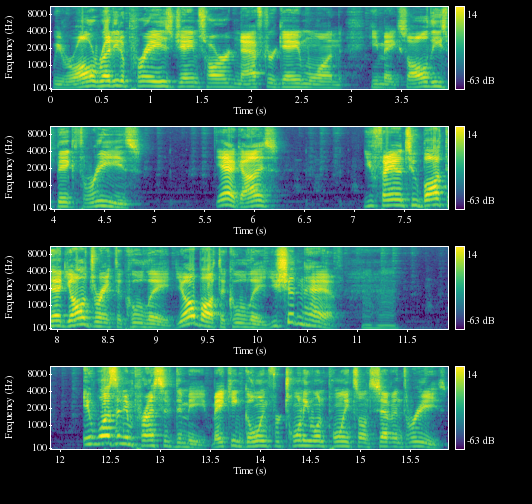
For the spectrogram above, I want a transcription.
We were all ready to praise James Harden after game one. He makes all these big threes. Yeah, guys, you fans who bought that, y'all drank the Kool Aid. Y'all bought the Kool Aid. You shouldn't have. Mm-hmm. It wasn't impressive to me, making going for 21 points on seven threes.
